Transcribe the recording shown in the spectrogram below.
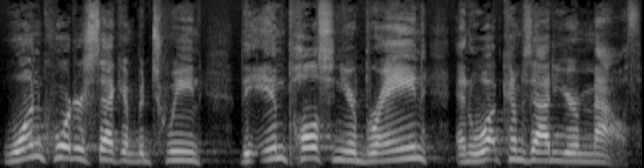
one quarter second between the impulse in your brain and what comes out of your mouth,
